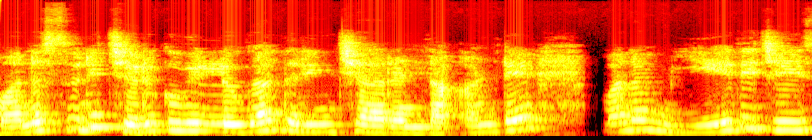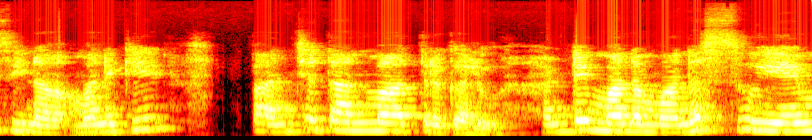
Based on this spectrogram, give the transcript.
మనసుని చెరుకు విల్లుగా ధరించారంట. అంటే మనం ఏది చేసినా మనకి పంచతన్మాత్రకలు. అంటే మన మనస్సు ఏం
